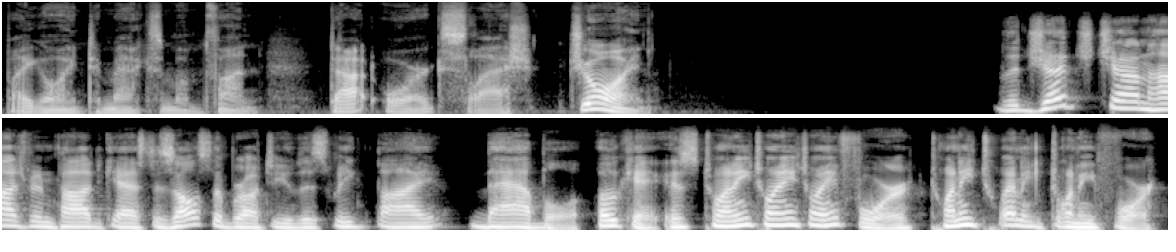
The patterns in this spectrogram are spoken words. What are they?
by going to MaximumFun.org slash join. The Judge John Hodgman podcast is also brought to you this week by Babbel. Okay, it's 2020 24, 2020 24.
